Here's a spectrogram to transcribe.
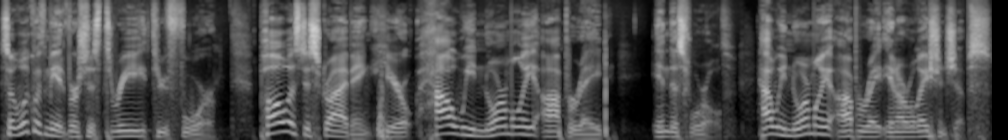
So look with me at verses 3 through 4. Paul is describing here how we normally operate in this world, how we normally operate in our relationships.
